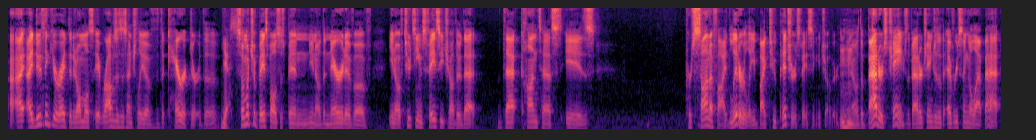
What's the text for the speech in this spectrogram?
I, I do think you're right that it almost it robs us essentially of the character. The Yes. so much of baseball has just been you know the narrative of you know if two teams face each other that that contest is personified literally by two pitchers facing each other. You know, the batters change. The batter changes with every single at bat,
